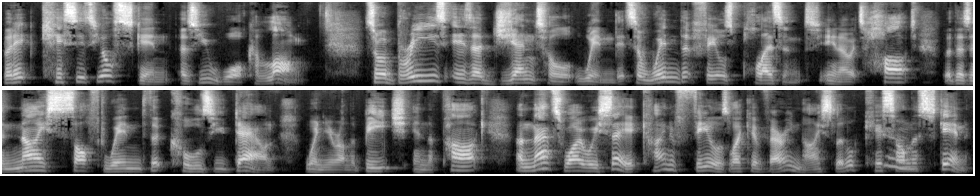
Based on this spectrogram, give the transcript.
but it kisses your skin as you walk along. So a breeze is a gentle wind. It's a wind that feels pleasant. You know, it's hot, but there's a nice soft wind that cools you down when you're on the beach, in the park. And that's why we say it kind of feels like a very nice little kiss on hmm. the skin.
